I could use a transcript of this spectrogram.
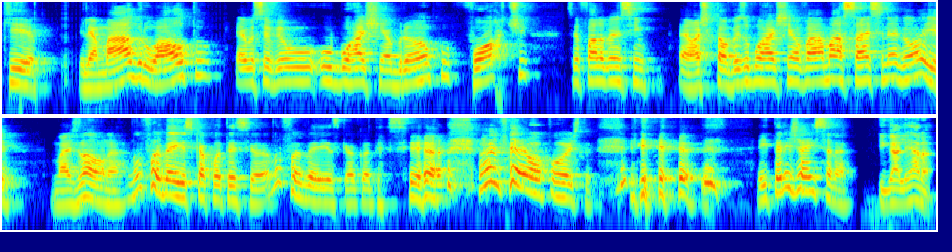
que ele é magro, alto, aí você vê o, o Borrachinha branco, forte, você fala bem assim, é, eu acho que talvez o Borrachinha vai amassar esse negão aí. Mas não, né? Não foi bem isso que aconteceu. Não foi bem isso que aconteceu. Foi bem o oposto. Inteligência, né? E galera,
